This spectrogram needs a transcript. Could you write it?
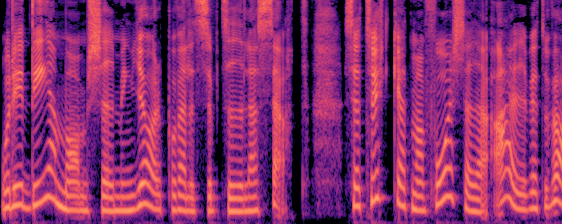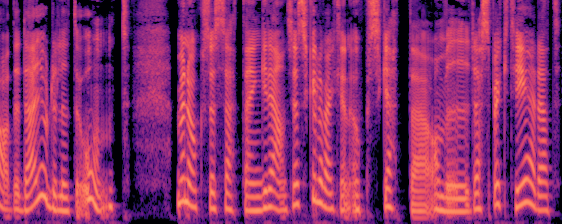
Och det är det momshaming gör på väldigt subtila sätt. Så jag tycker att man får säga, aj, vet du vad, det där gjorde lite ont. Men också sätta en gräns. Jag skulle verkligen uppskatta om vi respekterade att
